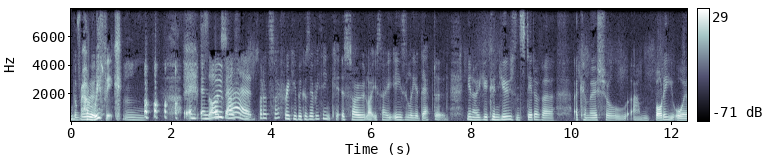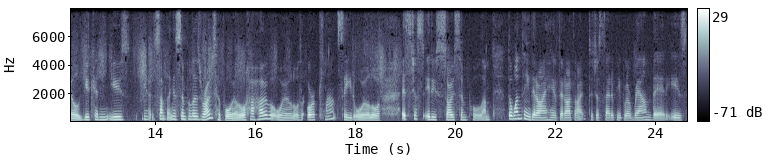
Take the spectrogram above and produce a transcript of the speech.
horrific. Mm. and, and So bad. but it's so freaky because everything is so, like you say, easily adapted. You know, you can use instead of a, a commercial um, body oil, you can use you know something as simple as rosehip oil or jojoba oil or, or a plant seed oil or it's just it is so simple. Um, the one thing that I have that I'd like to just say to people around that is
